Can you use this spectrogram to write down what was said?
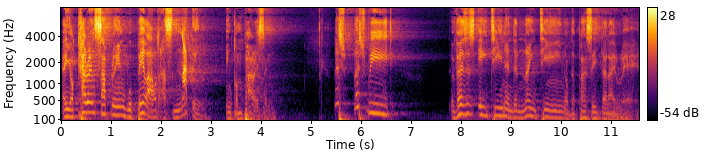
and your current suffering will pale out as nothing in comparison. Let's, let's read verses 18 and then 19 of the passage that I read.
